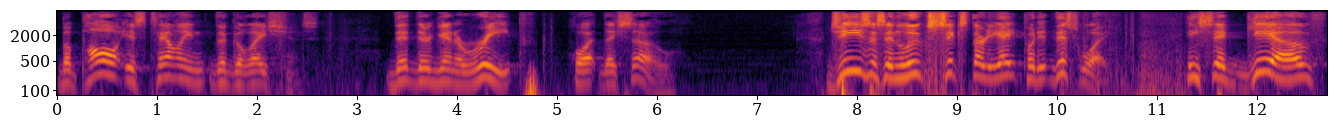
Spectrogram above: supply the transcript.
But Paul is telling the Galatians that they're going to reap what they sow. Jesus in Luke 6:38 put it this way. He said, "Give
